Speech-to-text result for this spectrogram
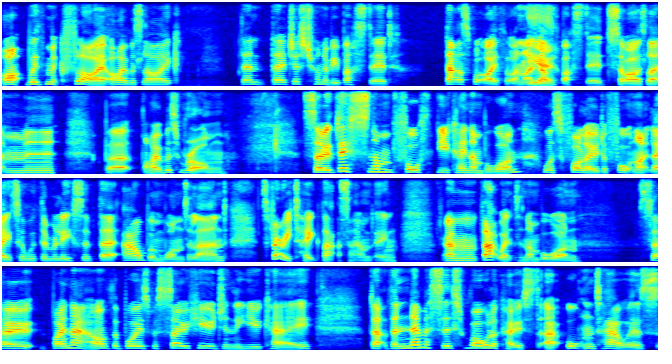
uh, with McFly, I was like, then they're just trying to be busted. That's what I thought, and I Yeah. love busted. So I was like, meh, but I was wrong. So this number fourth UK number one was followed a fortnight later with the release of their album Wonderland. It's very take that sounding, and that went to number one. So by now, the boys were so huge in the UK that the Nemesis roller coaster at Alton Towers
